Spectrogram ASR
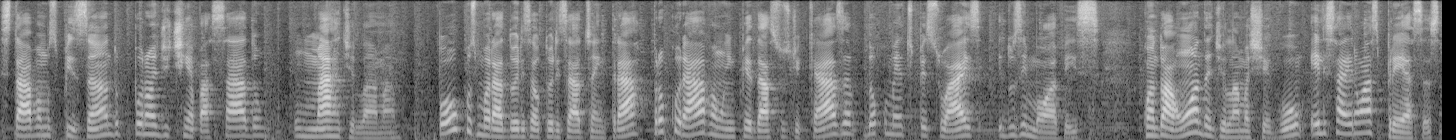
Estávamos pisando por onde tinha passado um mar de lama. Poucos moradores autorizados a entrar procuravam em pedaços de casa documentos pessoais e dos imóveis. Quando a onda de lama chegou, eles saíram às pressas,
